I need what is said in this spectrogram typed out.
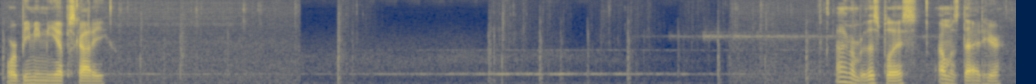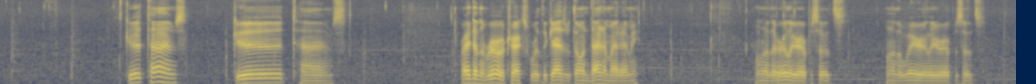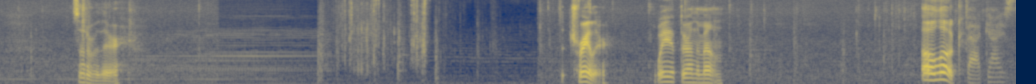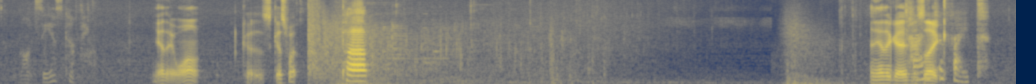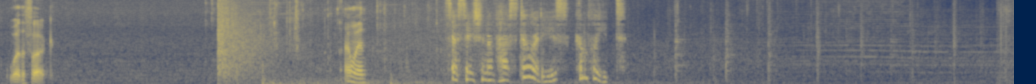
Or beaming me up, Scotty. I remember this place. I almost died here. Good times. Good times. Right down the railroad tracks where the guys were throwing dynamite at me. In one of the earlier episodes. One of the way earlier episodes. What's that over there? It's a trailer. Way up there on the mountain. Oh, look! Bad guys won't see us coming. Yeah, they won't. Because guess what? Pop! And the other guy's Time just like, fight. what the fuck? I win. Cessation of hostilities complete.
